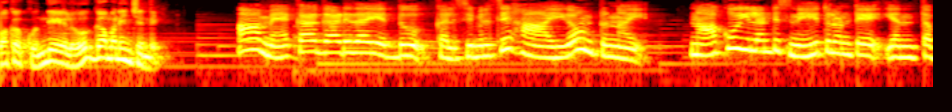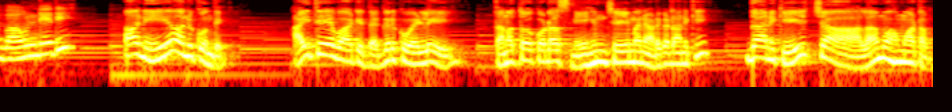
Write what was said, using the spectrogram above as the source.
ఒక కుందేలు గమనించింది. ఆ మేక గాడిద ఎద్దు కలిసిమెలిసి హాయిగా ఉంటున్నాయి. నాకు ఇలాంటి స్నేహితులుంటే ఎంత బావుండేది? అని అనుకుంది. అయితే వాటి దగ్గరకు వెళ్ళి తనతో కూడా స్నేహం చేయమని అడగడానికి దానికి చాలా మొహమాటం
